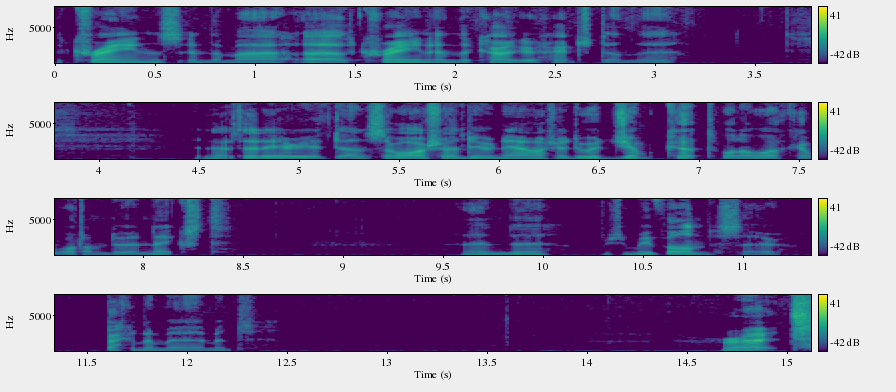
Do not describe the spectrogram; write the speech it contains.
The cranes and the uh, crane and the cargo hatch done there. And that's that area done. So what I shall do now, I shall do a jump cut while I work out what I'm doing next. And uh, we shall move on. So, back in a moment. Right,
